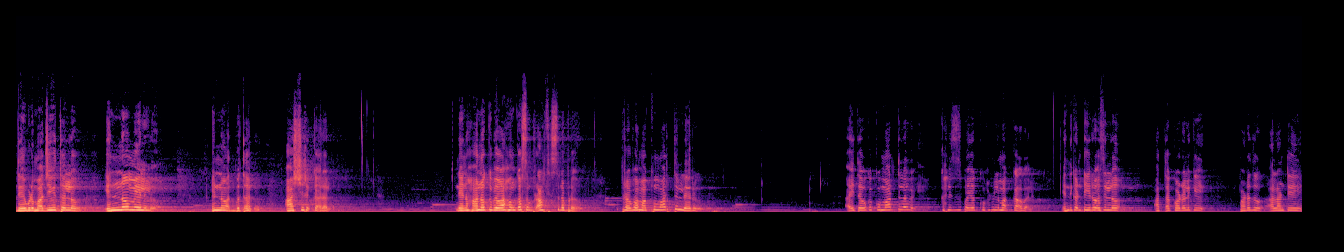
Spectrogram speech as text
దేవుడు మా జీవితంలో ఎన్నో మేలులు ఎన్నో అద్భుతాలు ఆశ్చర్యకారాలు. నేను హానోకు వివాహం కోసం ప్రార్థిస్తున్నప్పుడు ప్రభా మా కుమార్తెలు లేరు. అయితే ఒక కుమార్తెలో కలిసిపోయే కోడలు మాకు కావాలి. ఎందుకంటే ఈ రోజుల్లో అత్త కోడలికి పడదు. అలాంటి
